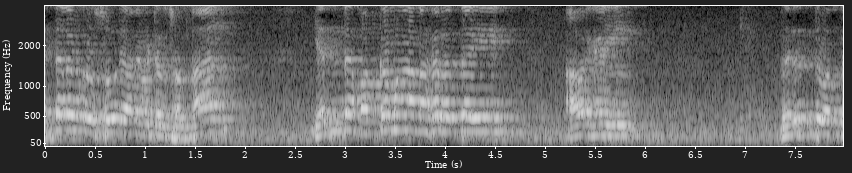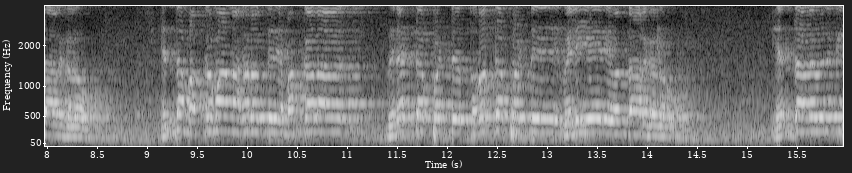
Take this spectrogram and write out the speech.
எந்த அளவுக்கு ஒரு சூழ்நிலை அறிவிட்டு சொன்னால் எந்த மக்கமா நகரத்தை அவர்கள் வெறுத்து வந்தார்களோ எந்த மக்கமா நகரத்தில் மக்களால் விரட்டப்பட்டு துரத்தப்பட்டு வெளியேறி வந்தார்களோ எந்த அளவிற்கு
